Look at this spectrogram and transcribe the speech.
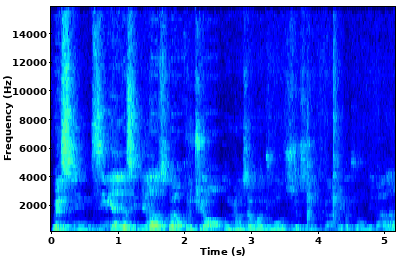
왜 sim, sim이 아니라 sim이 나왔을까요? 그렇죠. 동명사고가 주어로 쓰였으니까. 얘가 주어입니다.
